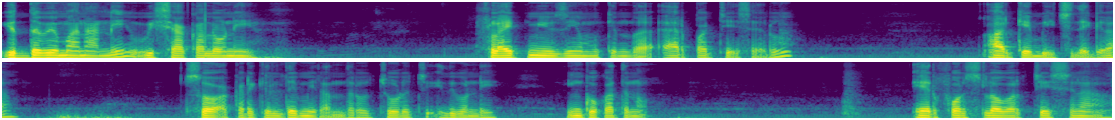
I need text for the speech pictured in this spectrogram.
యుద్ధ విమానాన్ని విశాఖలోని ఫ్లైట్ మ్యూజియం కింద ఏర్పాటు చేశారు. ఆర్కే బీచ్ దగ్గర. సో అక్కడికి వెళ్తే మీరు అందరూ చూడొచ్చు. ఇదిగోండి ఇంకొక అతను. ఎయిర్ ఫోర్స్లో వర్క్ చేసిన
